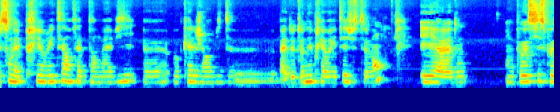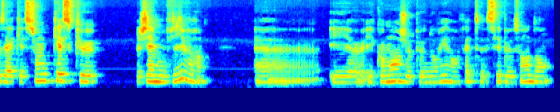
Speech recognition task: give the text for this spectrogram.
sont mes priorités en fait dans ma vie auxquelles j'ai envie de, bah, de, donner priorité justement et euh, donc, on peut aussi se poser la question qu'est-ce que j'aime vivre euh, euh, et, comment je peux nourrir en fait ces besoins dans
